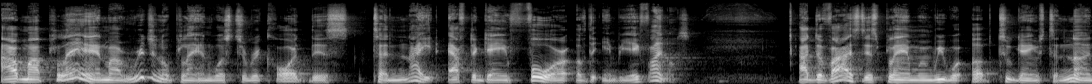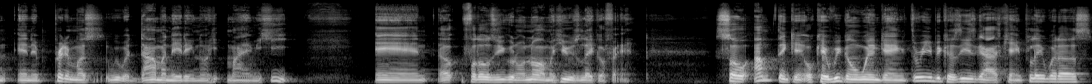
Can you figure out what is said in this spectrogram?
I, my plan, my original plan, was to record this tonight after Game Four of the NBA Finals. I devised this plan when we were up two games to none, and it pretty much we were dominating the Miami Heat. And uh, for those of you who don't know, I'm a huge Laker fan. So I'm thinking, okay, we're gonna win Game Three because these guys can't play with us.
